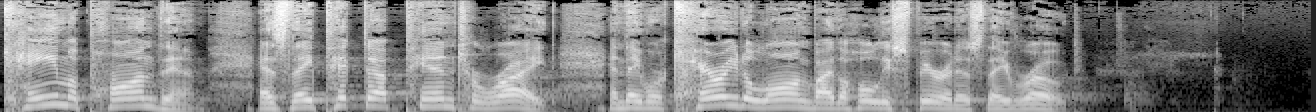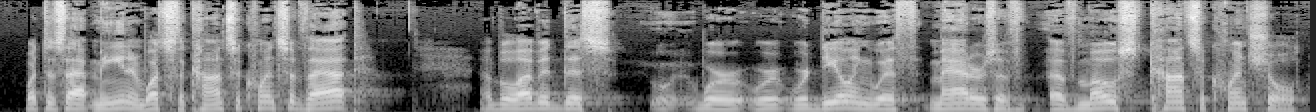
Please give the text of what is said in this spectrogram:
came upon them as they picked up pen to write and they were carried along by the Holy Spirit as they wrote. What does that mean and what's the consequence of that? Uh, beloved, this we're, we're, we're dealing with matters of, of most consequential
